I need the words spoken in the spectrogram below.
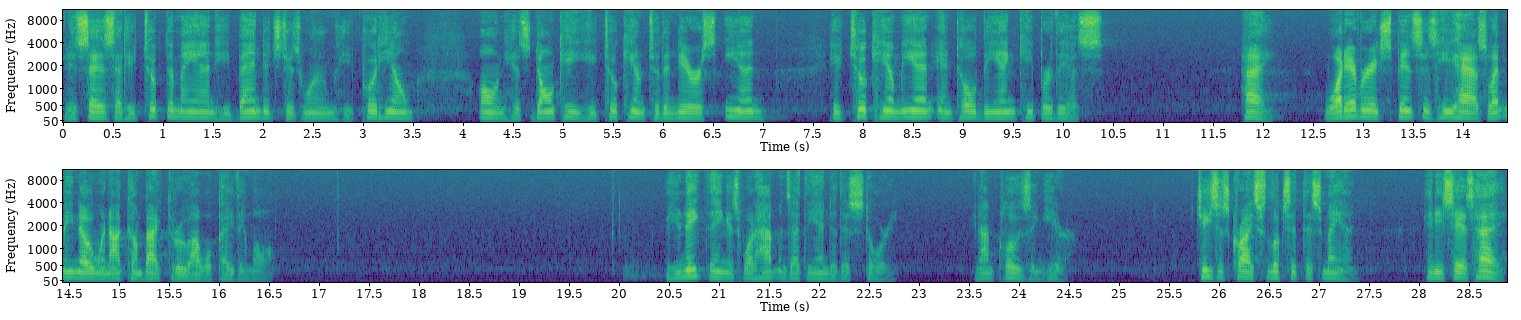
And it says that he took the man, he bandaged his wound, he put him on his donkey, he took him to the nearest inn. He took him in and told the innkeeper this Hey, whatever expenses he has, let me know when I come back through, I will pay them all. The unique thing is what happens at the end of this story. And I'm closing here. Jesus Christ looks at this man and he says, Hey,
